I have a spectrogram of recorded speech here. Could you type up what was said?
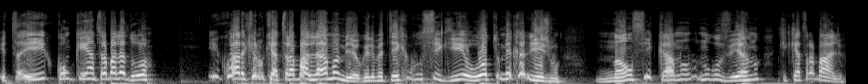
e, e com quem é trabalhador. E claro que não quer trabalhar, meu amigo, ele vai ter que conseguir outro mecanismo não ficar no, no governo que quer trabalho.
